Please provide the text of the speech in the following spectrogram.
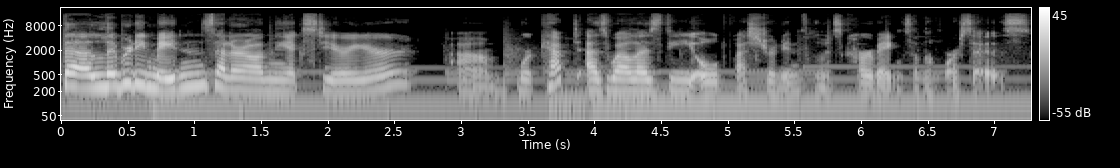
the Liberty Maidens that are on the exterior um, were kept, as well as the old Western influence carvings on the horses.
